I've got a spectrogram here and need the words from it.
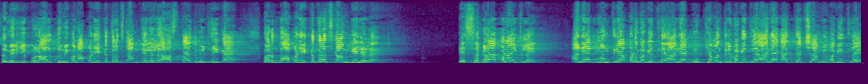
समीरजी कुणाल तुम्ही पण आपण एकत्रच काम केलेलं आहे. हसताय तुम्ही ठीक आहे. परंतु आपण एकत्रच काम केलेलं आहे. हे सगळं आपण ऐकलंय. अनेक मंत्री आपण बघितले अनेक मुख्यमंत्री बघितले अनेक अध्यक्ष आम्ही बघितले.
